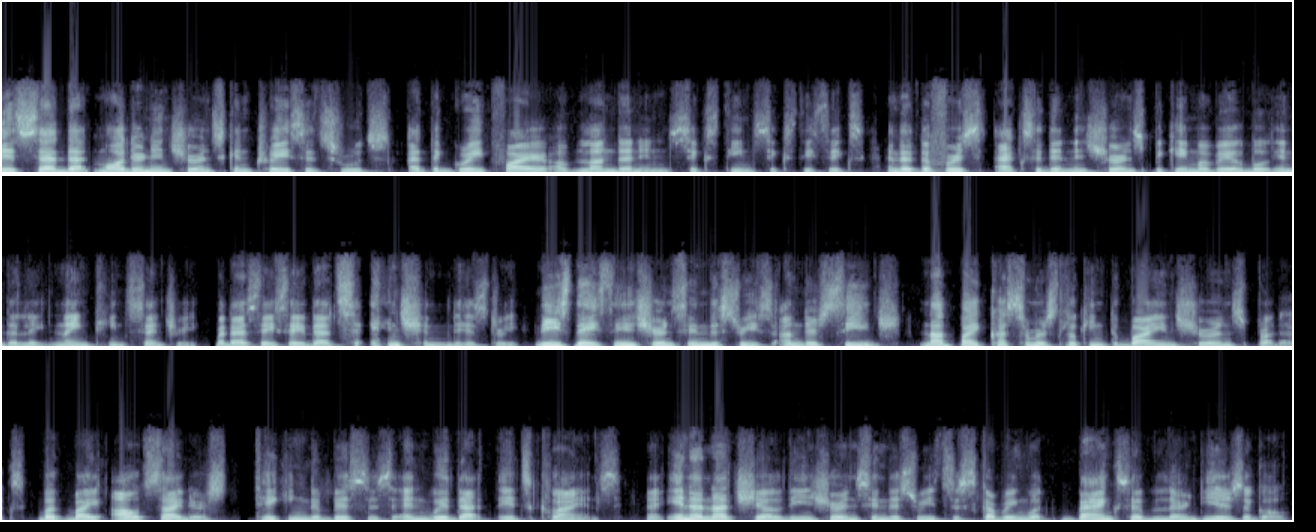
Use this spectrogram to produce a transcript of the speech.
is said that modern insurance can trace its roots at the Great Fire of London in 1666 and that the first accident insurance became available in the late 19th century. But as they say, that's ancient history. These days, the insurance industry is under siege, not by customers looking to buy insurance products, but by outsiders taking the business and with that, its clients. In a nutshell, the insurance industry is discovering what banks have learned years ago.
